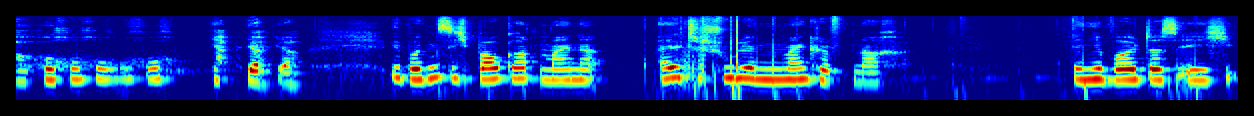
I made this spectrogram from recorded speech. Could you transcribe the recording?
Hoch, hoch, hoch, hoch, hoch. Ja, ja, ja. Übrigens, ich baue gerade meine alte Schule in Minecraft nach. Wenn ihr wollt, dass ich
